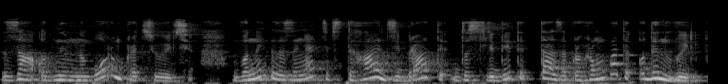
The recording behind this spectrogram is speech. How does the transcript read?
за одним набором працюючи, вони за заняття встигають зібрати, дослідити та запрограмувати один виріб.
